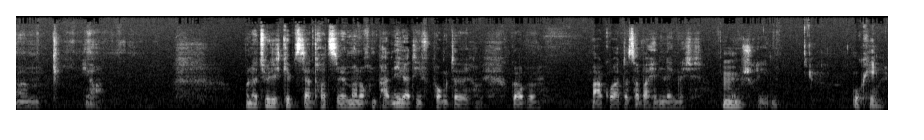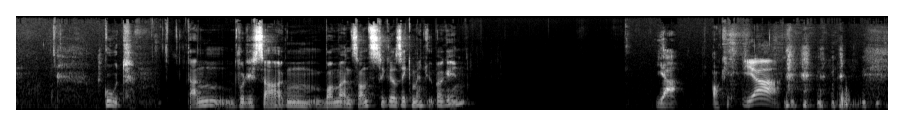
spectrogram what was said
Ähm, ja. Und natürlich gibt es dann trotzdem immer noch ein paar Negativpunkte. Ich glaube, Marco hat das aber hinlänglich hm. beschrieben. Okay. Gut. Dann würde ich sagen, wollen wir ins sonstige Segment übergehen? Ja. Okay. Ja.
